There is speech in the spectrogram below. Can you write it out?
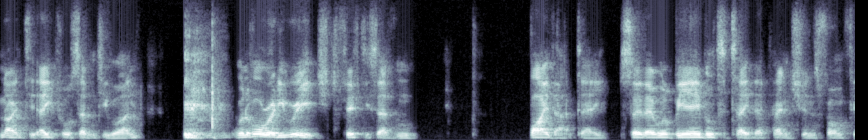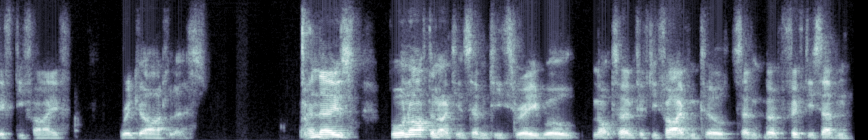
90, April 71 will have already reached 57 by that date. So they will be able to take their pensions from 55 regardless. And those born after 1973 will not turn 55 until 57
